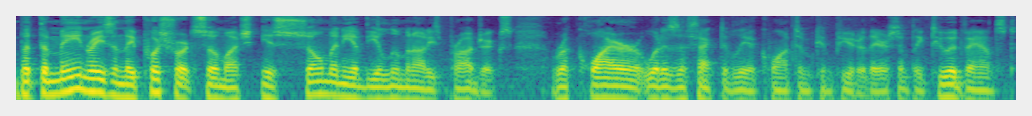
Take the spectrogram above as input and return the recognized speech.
but the main reason they push for it so much is so many of the Illuminati's projects require what is effectively a quantum computer. They are simply too advanced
